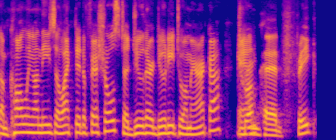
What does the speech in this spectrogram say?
"I'm calling on these elected officials to do their duty to America." And Trump had fake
